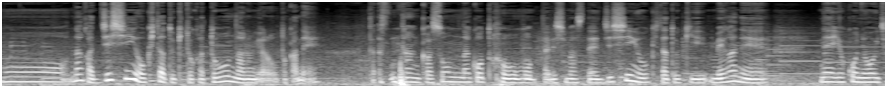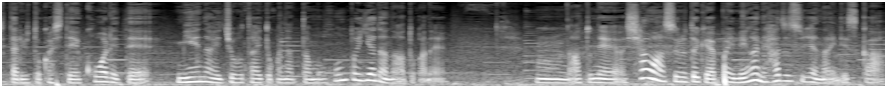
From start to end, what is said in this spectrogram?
もうなんか地震起きた時とかどうなるんやろうとかね。なんかそんなことを思ったりしますね。地震起きた時眼鏡ね横に置いてたりとかして壊れて見えない状態とかなったらもう本当嫌だなとかね。うんあとねシャワーする時はやっぱり眼鏡外すじゃないですか。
